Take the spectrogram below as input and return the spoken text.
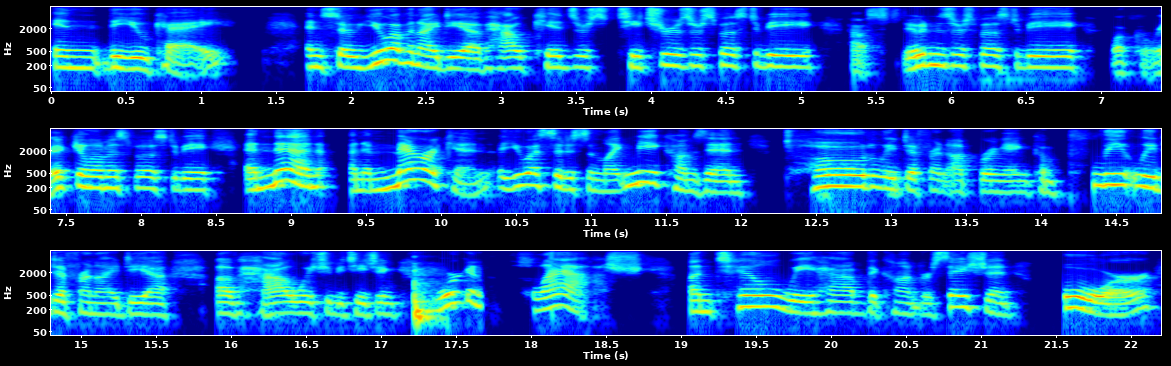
in the UK and so you have an idea of how kids or teachers are supposed to be, how students are supposed to be, what curriculum is supposed to be. And then an American, a US citizen like me, comes in, totally different upbringing, completely different idea of how we should be teaching. We're going to clash until we have the conversation, or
